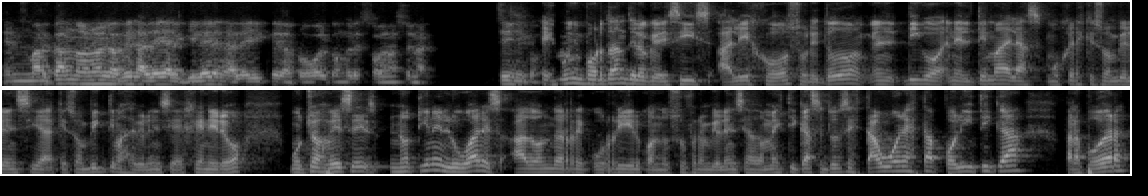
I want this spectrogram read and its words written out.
enmarcándonos en lo que es la ley de alquileres, la ley que aprobó el Congreso Nacional. Es muy importante lo que decís, Alejo, sobre todo, en, digo, en el tema de las mujeres que son violencia, que son víctimas de violencia de género, muchas veces no tienen lugares a donde recurrir cuando sufren violencias domésticas, entonces está buena esta política para poder,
